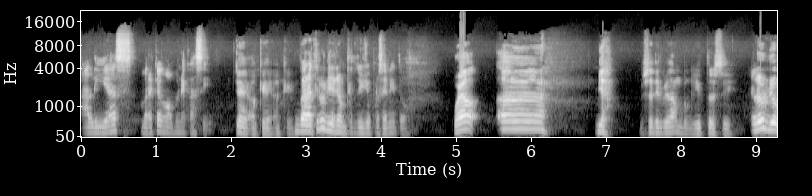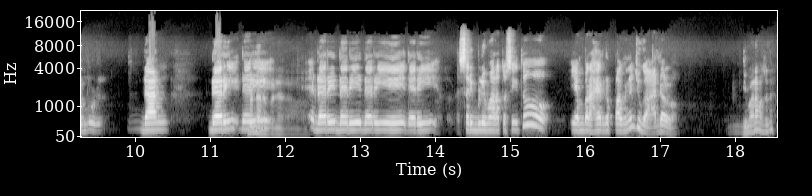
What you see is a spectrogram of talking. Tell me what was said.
Alias mereka nggak komunikasi. Oke, oke, oke. Berarti lu di 67% itu. Well, eh ya bisa dibilang begitu sih. Lu 20 dan dari dari Benar, benar. eh, dari dari dari dari 1500 itu yang berakhir pelaminan juga ada loh. Gimana maksudnya?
